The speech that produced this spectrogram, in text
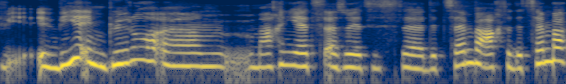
wir im Büro ähm, machen jetzt, also jetzt ist äh, Dezember, 8. Dezember,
